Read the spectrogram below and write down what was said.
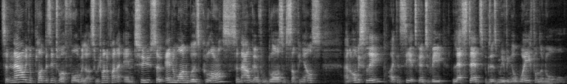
So now we can plug this into our formula. So we're trying to find out n2 so n1 was glass. So now I'm going from glass into something else. And obviously I can see it's going to be less dense because it's moving away from the normal.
